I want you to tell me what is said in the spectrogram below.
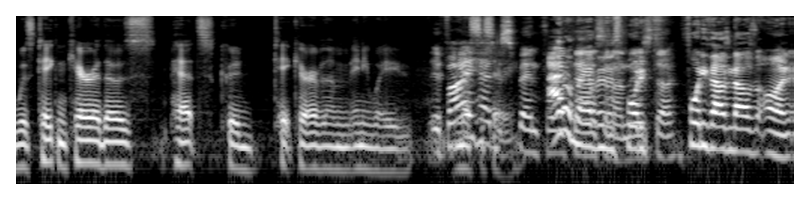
was taking care of those pets could take care of them anyway. If I had to necessary. spend I forty don't think I've spent on forty this forty thousand dollars on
